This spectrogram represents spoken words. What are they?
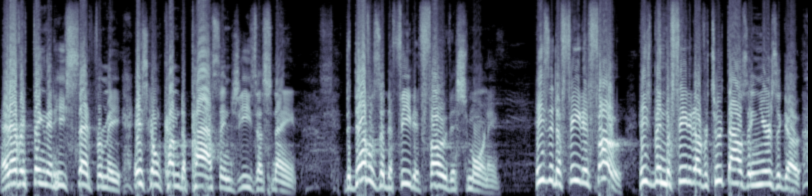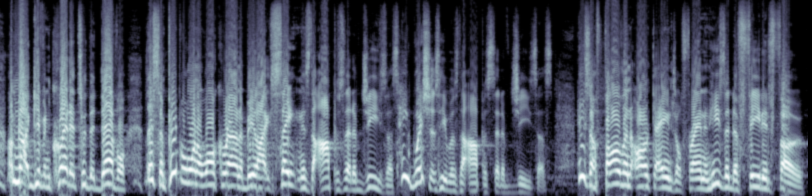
and everything that he said for me. It's going to come to pass in Jesus' name. The devil's a defeated foe this morning. He's a defeated foe. He's been defeated over 2,000 years ago. I'm not giving credit to the devil. Listen, people want to walk around and be like Satan is the opposite of Jesus. He wishes he was the opposite of Jesus. He's a fallen archangel, friend, and he's a defeated foe.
